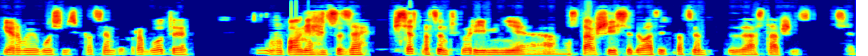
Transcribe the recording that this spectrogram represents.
первые 80% работы выполняются за 50% времени, а оставшиеся 20% за оставшиеся 50%.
